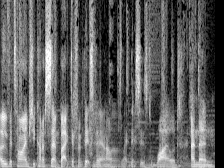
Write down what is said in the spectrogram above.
over time, she kind of sent back different bits of it. And I was like, this is wild. And then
